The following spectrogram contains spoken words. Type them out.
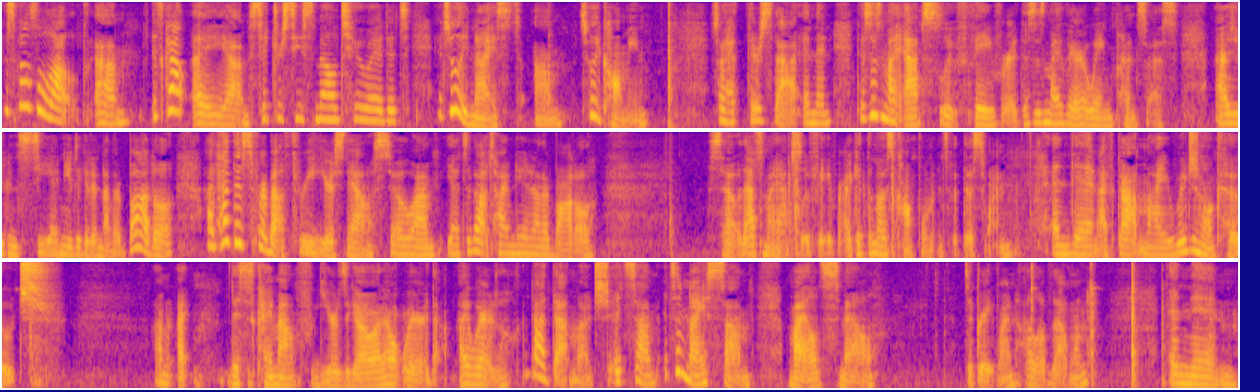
it smells a lot. Um, it's got a um, citrusy smell to it. It's it's really nice. Um, it's really calming. So there's that. And then this is my absolute favorite. This is my Vera Wang Princess. As you can see, I need to get another bottle. I've had this for about three years now. So um, yeah, it's about time to get another bottle. So that's my absolute favorite. I get the most compliments with this one. And then I've got my original Coach. I, this has came out years ago. I don't wear that. I wear it not that much. It's um, it's a nice um, mild smell. It's a great one. I love that one. And then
